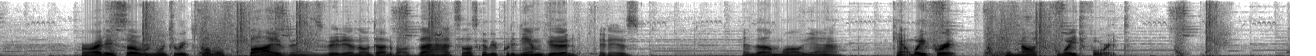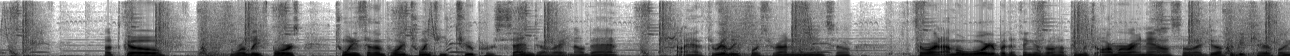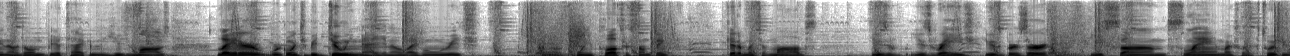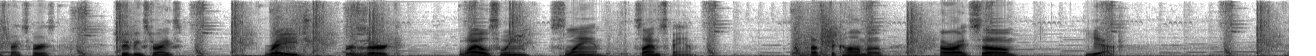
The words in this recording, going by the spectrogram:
Alrighty, so we're going to reach level 5 in this video, no doubt about that. So that's going to be pretty damn good. It is. And, um, well, yeah. Can't wait for it. Cannot wait for it. Let's go. More leaf boars. 27.22%. Alright, not bad. I have three leaf boars surrounding me, so alright. I'm a warrior, but the thing is I don't have too much armor right now, so I do have to be careful, you know. Don't be attacking the huge mobs. Later, we're going to be doing that, you know, like when we reach, don't know, 20 plus or something. Get a bunch of mobs. Use use Rage, use Berserk, use some um, Slam, actually Sweeping Strikes first. Sweeping Strikes, Rage, Berserk, Wild Swing, Slam. Slam Spam. That's the combo. Alright, so, yeah.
